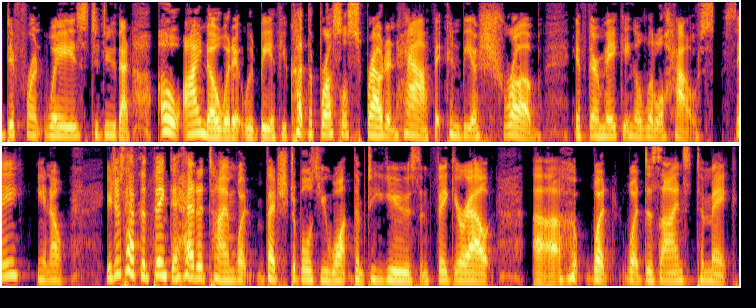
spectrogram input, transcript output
different ways to do that. Oh, I know what it would be. If you cut the Brussels sprout in half, it can be a shrub if they're making a little house. See, you know, you just have to think ahead of time what vegetables you want them to use and figure out uh, what what designs to make.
